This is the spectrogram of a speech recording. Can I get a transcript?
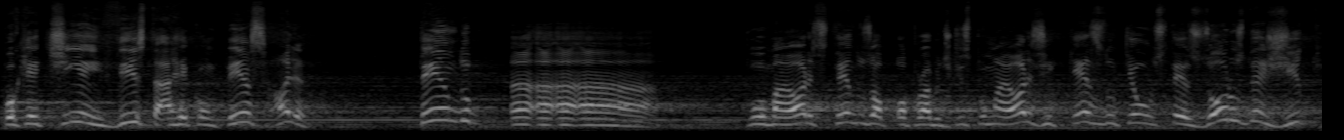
porque tinha em vista a recompensa, olha, tendo ah, ah, ah, ah por maiores, tendo os opróbrio de Cristo, por maiores riquezas do que os tesouros do Egito.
